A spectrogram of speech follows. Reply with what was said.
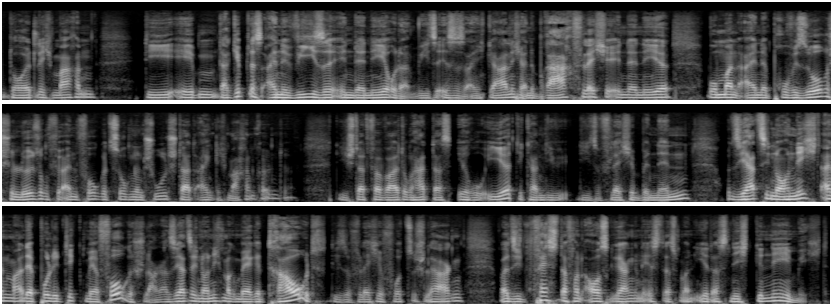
deutlich machen die eben, da gibt es eine Wiese in der Nähe, oder Wiese ist es eigentlich gar nicht, eine Brachfläche in der Nähe, wo man eine provisorische Lösung für einen vorgezogenen Schulstart eigentlich machen könnte. Die Stadtverwaltung hat das eruiert, die kann die, diese Fläche benennen und sie hat sie noch nicht einmal der Politik mehr vorgeschlagen. Also sie hat sich noch nicht mal mehr getraut, diese Fläche vorzuschlagen, weil sie fest davon ausgegangen ist, dass man ihr das nicht genehmigt.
